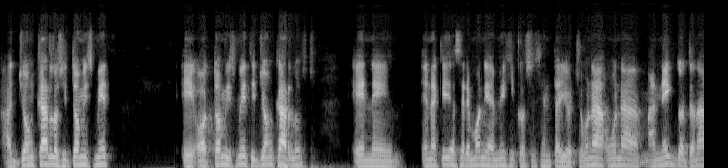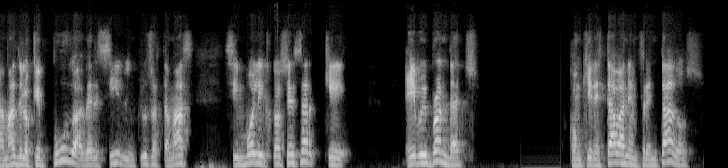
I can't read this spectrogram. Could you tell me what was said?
a, John Carlos y Tommy Smith, eh, o Tommy Smith y John Carlos, en, eh, en aquella ceremonia de México 68. Una, una anécdota nada más de lo que pudo haber sido, incluso hasta más simbólico, César, que Avery Brundage, con quien estaban enfrentados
